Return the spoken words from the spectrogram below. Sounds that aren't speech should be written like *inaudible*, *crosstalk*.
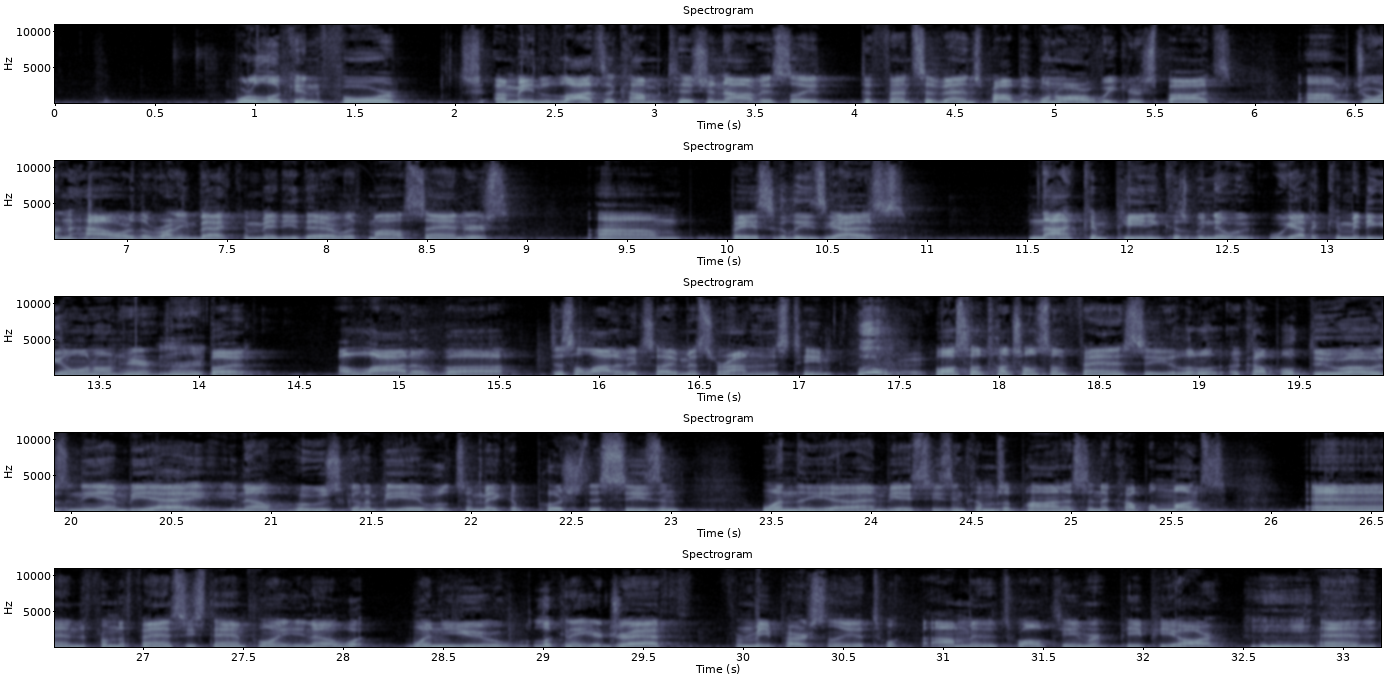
We're looking for, I mean, lots of competition. Obviously, defensive ends probably one of our weaker spots. Um, Jordan Howard, the running back committee there with Miles Sanders. Um, basically, these guys not competing because we know we, we, got a committee going on here, right. but a lot of uh, just a lot of excitement surrounding this team. We'll also touch on some fantasy, a little, a couple duos in the NBA. You know, who's going to be able to make a push this season when the uh, NBA season comes upon us in a couple months. And from the fantasy standpoint, you know, what, when you're looking at your draft, for me personally, tw- I'm in a 12 teamer, PPR. Mm-hmm. And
